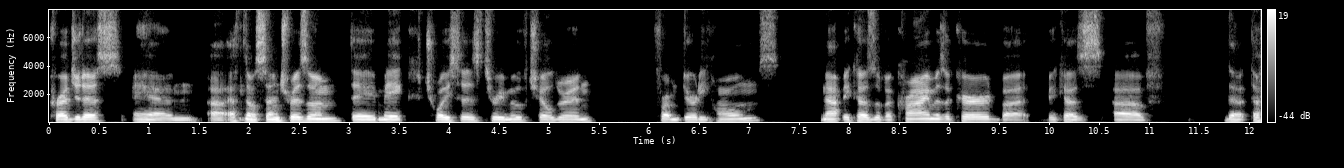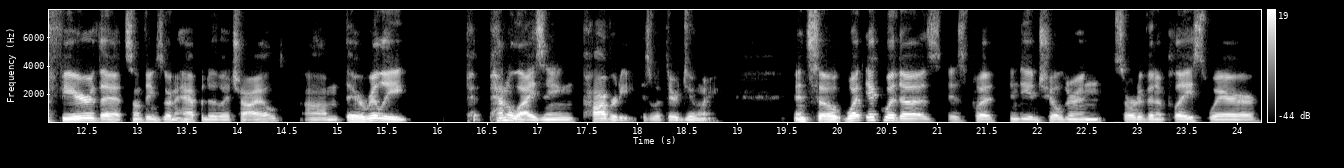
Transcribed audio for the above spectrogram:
prejudice and uh, ethnocentrism. They make choices to remove children from dirty homes, not because of a crime has occurred, but because of the, the fear that something's going to happen to the child. Um, they're really p- penalizing poverty, is what they're doing. And so, what ICWA does is put Indian children sort of in a place where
